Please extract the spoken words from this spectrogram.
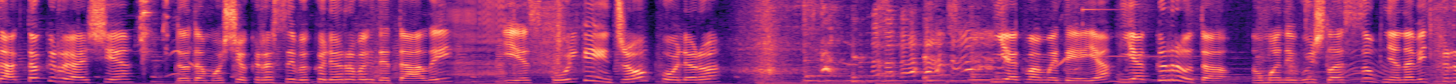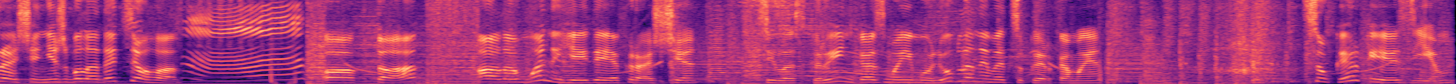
так то краще. Додамо ще красивих кольорових деталей і з кульки іншого кольору. Як вам ідея? Як круто! У мене вийшла сукня навіть краще, ніж була до цього. Ах, так. Але в мене є ідея краще. Ціла скринька з моїми улюбленими цукерками. Цукерки я з'їм.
